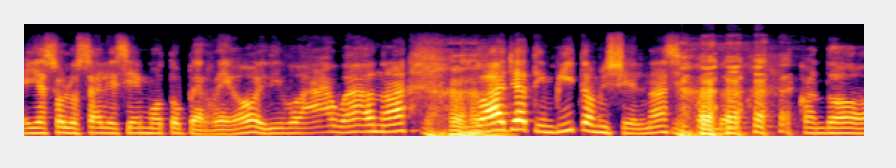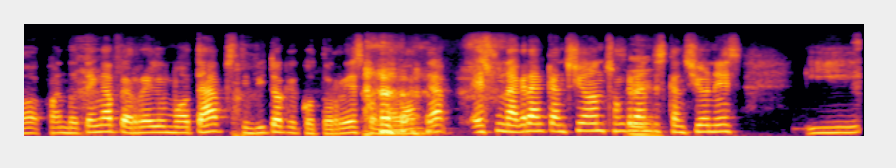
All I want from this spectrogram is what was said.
ella solo sale si hay moto perreo y digo, ah, wow, no, cuando haya te invito, Michelle, ¿no? Así cuando, cuando, cuando tenga perreo y mota, pues te invito a que cotorrees con la banda. Es una gran canción, son Sí. grandes canciones y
